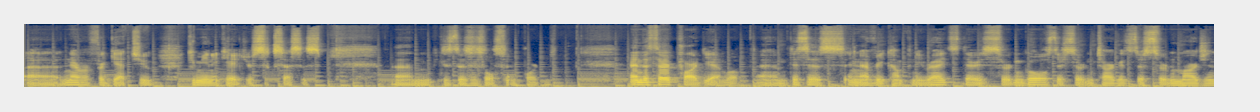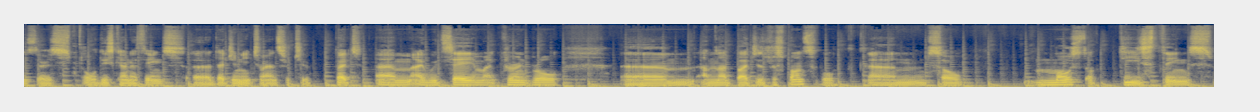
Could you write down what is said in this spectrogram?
uh, never forget to communicate your successes um, because this is also important. And the third part, yeah, well, um, this is in every company, right? There's certain goals, there's certain targets, there's certain margins, there's all these kind of things uh, that you need to answer to. But um, I would say in my current role, um, I'm not budget responsible. Um, so most of these things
